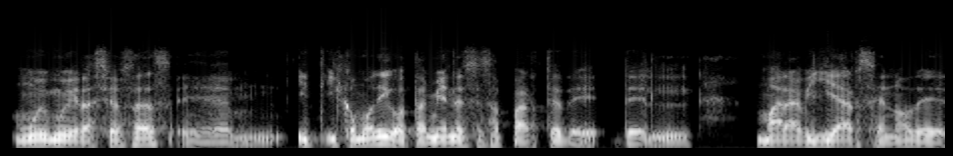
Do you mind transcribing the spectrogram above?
muy, muy graciosas. Em, y, como digo, también es esa parte de, del maravillarse, ¿no? De,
